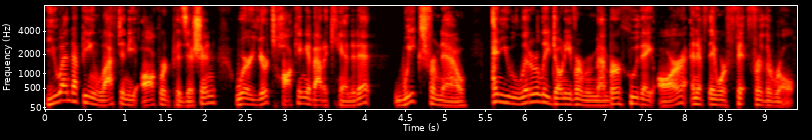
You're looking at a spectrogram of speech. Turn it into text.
you end up being left in the awkward position where you're talking about a candidate weeks from now and you literally don't even remember who they are and if they were fit for the role.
